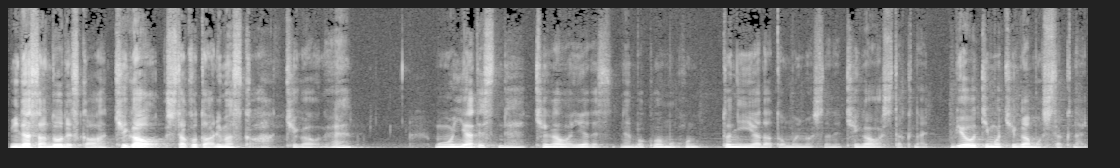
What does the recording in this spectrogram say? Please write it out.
皆さんどうですか？怪我をしたことありますか？怪我をね。もう嫌ですね。怪我は嫌ですね。僕はもう本当に嫌だと思いましたね。怪我はしたくない。病気も怪我もしたくない。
